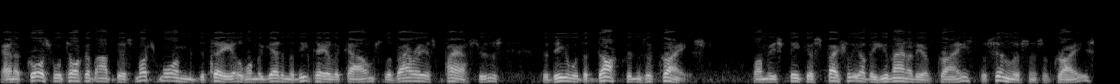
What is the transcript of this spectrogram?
And of course we'll talk about this much more in detail when we get in the detailed accounts, the various passages to deal with the doctrines of Christ when we speak especially of the humanity of Christ, the sinlessness of Christ,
